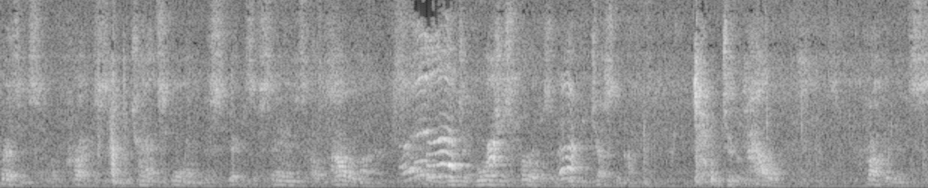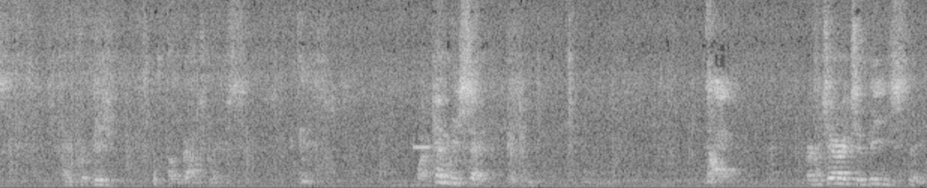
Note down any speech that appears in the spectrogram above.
presence of Christ transform the specks of sands of our lives into gorgeous pearls of New Testament, to the power, providence, and provision of God's grace. What can we say? Secretary to these things.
